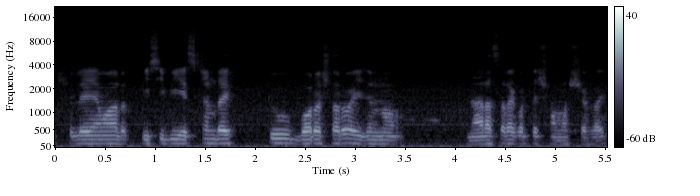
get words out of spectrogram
আসলে আমার পিসিবি স্ট্যান্ডটা একটু বড় সড়ো এই জন্য নাড়াচাড়া করতে সমস্যা হয়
